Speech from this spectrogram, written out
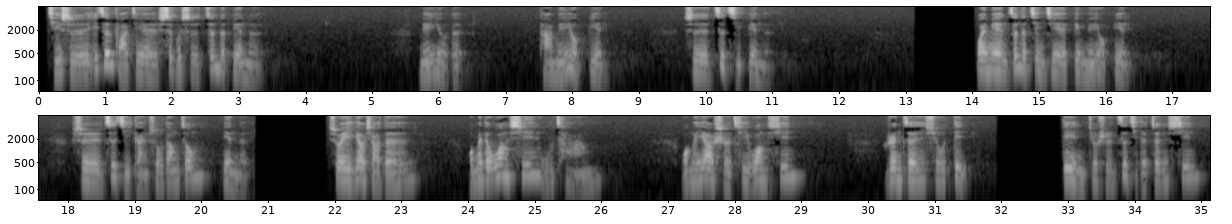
其实一真法界是不是真的变了？没有的，它没有变，是自己变了。外面真的境界并没有变，是自己感受当中变了。所以要晓得。我们的妄心无常，我们要舍弃妄心，认真修定。定就是自己的真心。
